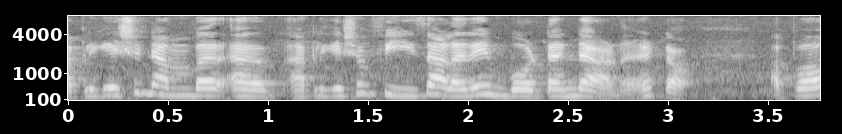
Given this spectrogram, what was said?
ആപ്ലിക്കേഷൻ നമ്പർ ആപ്ലിക്കേഷൻ ഫീസ് വളരെ ഇമ്പോർട്ടന്റ് ആണ് കേട്ടോ അപ്പോൾ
